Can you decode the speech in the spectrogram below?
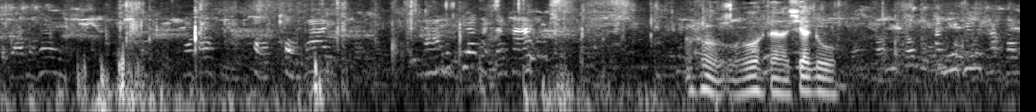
จะเอามาให้นะคะขอขอไหว้มาให้เชือกหน่อยนะคะ โอ้โหแต่ละเชือกดู อันนี้คือทำทอง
